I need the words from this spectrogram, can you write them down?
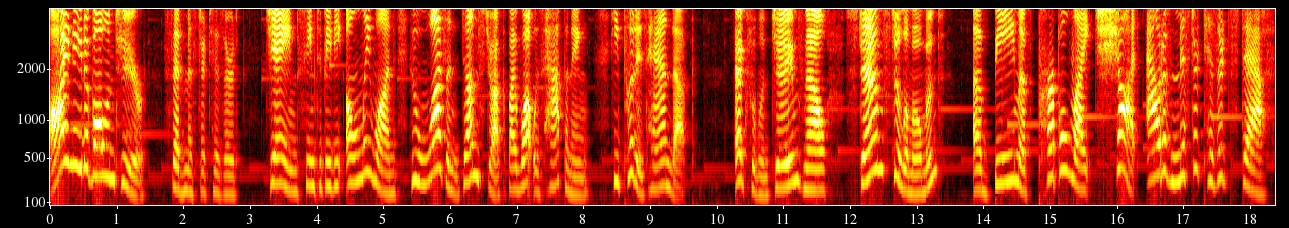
I need a volunteer, said Mr. Tizard. James seemed to be the only one who wasn't dumbstruck by what was happening. He put his hand up. Excellent, James. Now stand still a moment. A beam of purple light shot out of Mr. Tizard's staff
